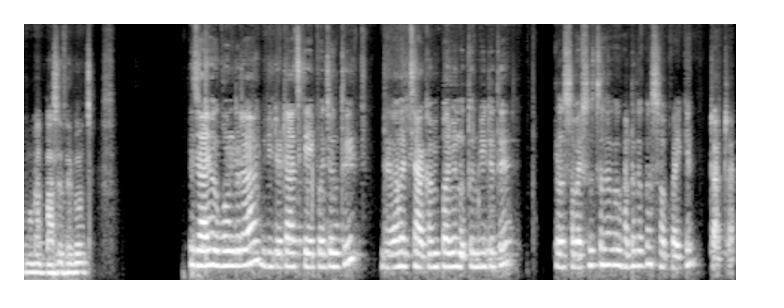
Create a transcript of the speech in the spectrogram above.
তোমরা পাশে থেকো। যাই হোক বন্ধুরা, ভিডিওটা আজকে এই পর্যন্তই। দেখা হচ্ছে আগামী পর্বে নতুন ভিডিওতে। তো সবাই সুস্থ থাকো, ভালো থাকো, সবাইকে টাটা।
